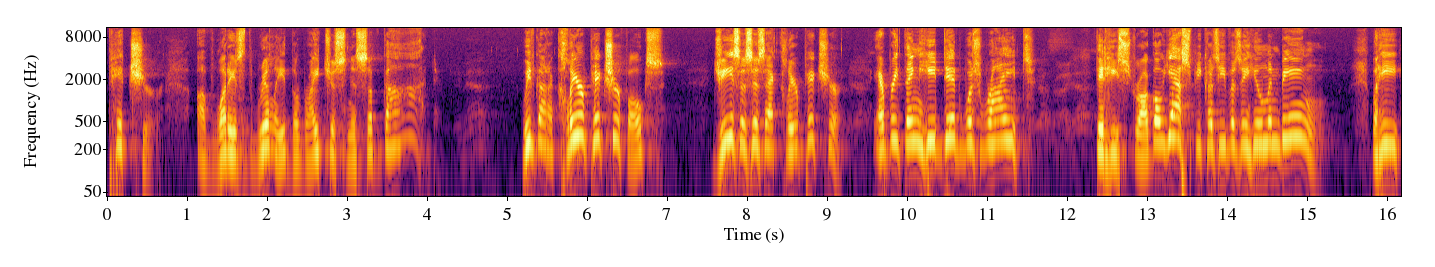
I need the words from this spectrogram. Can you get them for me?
picture of what is really the righteousness of God. We've got a clear picture, folks. Jesus is that clear picture. Everything he did was right. Did he struggle? Yes, because he was a human being. But he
